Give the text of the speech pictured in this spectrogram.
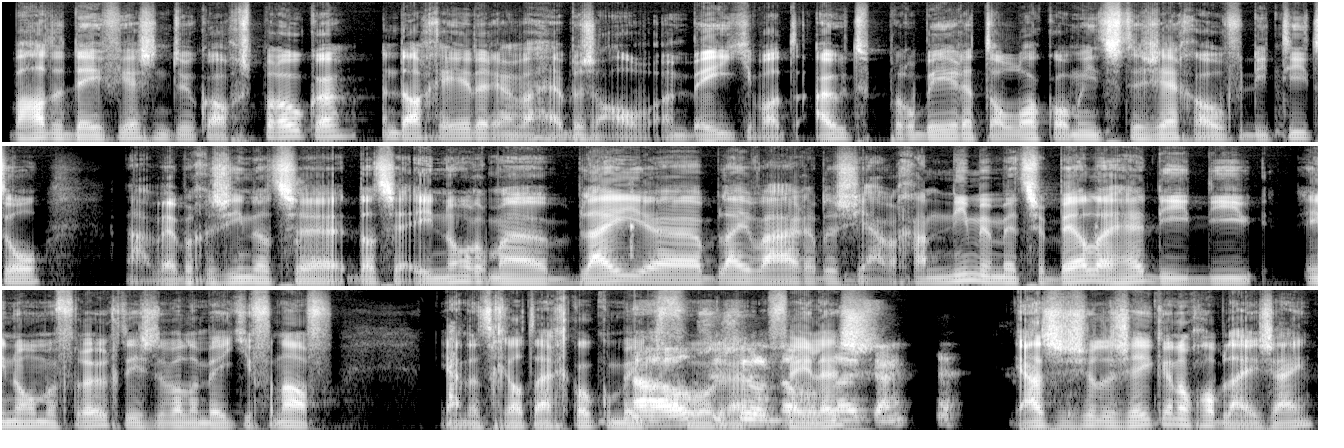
we hadden DVS natuurlijk al gesproken een dag eerder en we hebben ze al een beetje wat uit proberen te lokken om iets te zeggen over die titel. Nou, we hebben gezien dat ze, dat ze enorm uh, blij, uh, blij waren. Dus ja, we gaan niet meer met ze bellen. Hè. Die, die enorme vreugde is er wel een beetje vanaf. Ja, dat geldt eigenlijk ook een beetje nou, voor ze zullen uh, blij zijn. Ja, ze zullen zeker nog wel blij zijn.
